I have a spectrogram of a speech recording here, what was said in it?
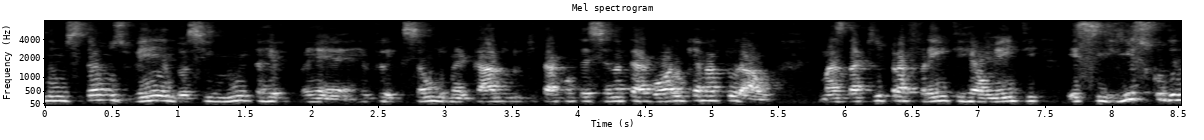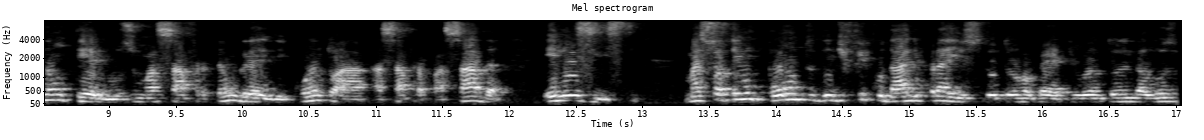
não estamos vendo assim muita re, é, reflexão do mercado do que está acontecendo até agora, o que é natural. Mas daqui para frente, realmente, esse risco de não termos uma safra tão grande quanto a, a safra passada, ele existe. Mas só tem um ponto de dificuldade para isso, doutor Roberto, e o Antônio da Luz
